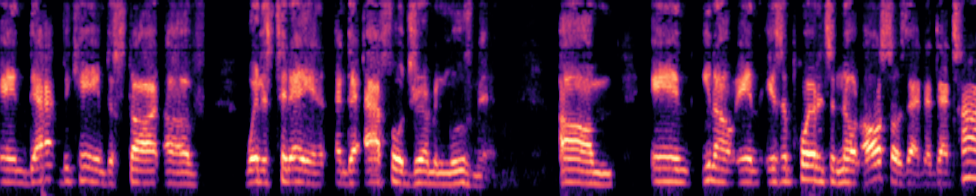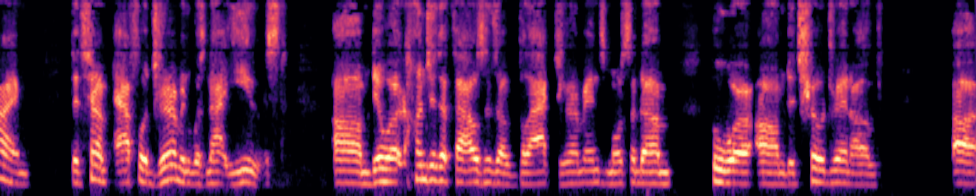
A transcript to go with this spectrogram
and that became the start of what is today and the Afro German movement. Um, and, you know, and it's important to note also is that at that time, the term Afro German was not used. Um, there were hundreds of thousands of black Germans, most of them who were um, the children of uh,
